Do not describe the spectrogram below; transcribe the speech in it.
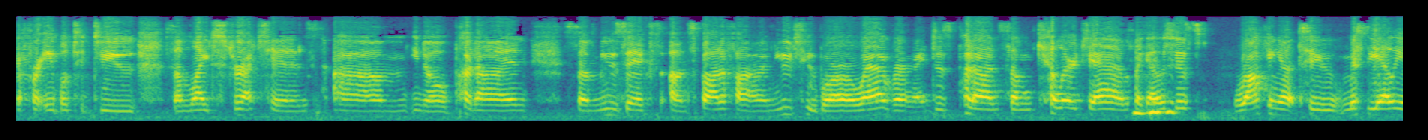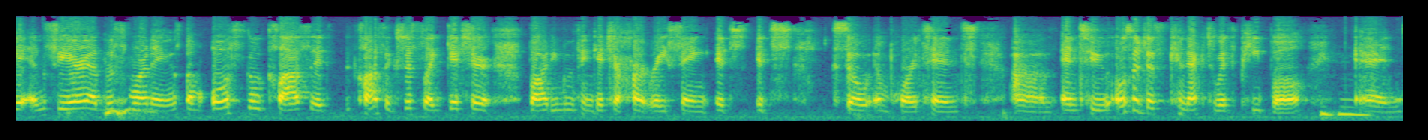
if we're able to do some light stretches, um, you know, put on some music on Spotify, on YouTube, or wherever, and just put on some killer jams. Like I was just rocking out to Missy Elliott and Ciara this mm-hmm. morning, some old school classics, classics. Just like get your body moving, get your heart racing. It's it's so important um, and to also just connect with people mm-hmm. and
